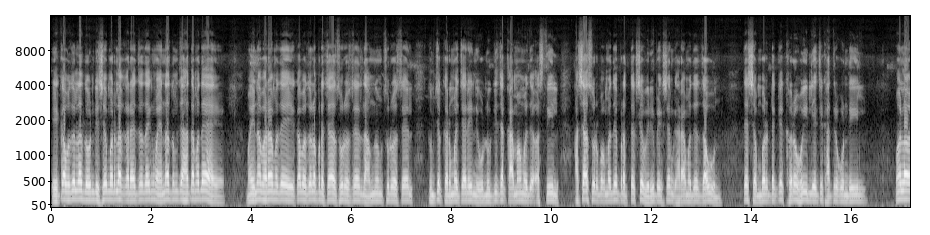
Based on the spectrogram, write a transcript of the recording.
एका बाजूला दोन डिसेंबरला करायचं तर एक महिना तुमच्या हातामध्ये आहे. महिनाभरामध्ये एका बाजूला प्रचार सुरू असेल धामधूम सुरू असेल तुमचे कर्मचारी निवडणुकीच्या कामामध्ये असतील अशा स्वरूपामध्ये प्रत्यक्ष व्हेरिफिकेशन घरामध्ये जाऊन ते शंभर टक्के खरं होईल याची खात्री कोण देईल? मला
